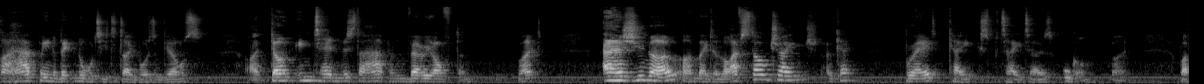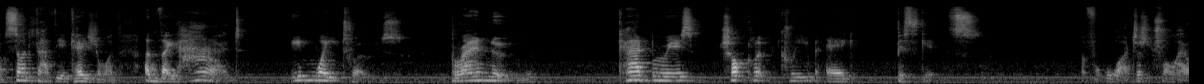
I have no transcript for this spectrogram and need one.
I have been a bit naughty today, boys and girls. I don't intend this to happen very often, right? As you know, I made a lifestyle change, okay? Bread, cakes, potatoes, all gone, right? But I've decided to have the occasional one. And they had, in Waitrose, brand new, Cadbury's chocolate cream egg biscuits. I thought, oh, I'll just try,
